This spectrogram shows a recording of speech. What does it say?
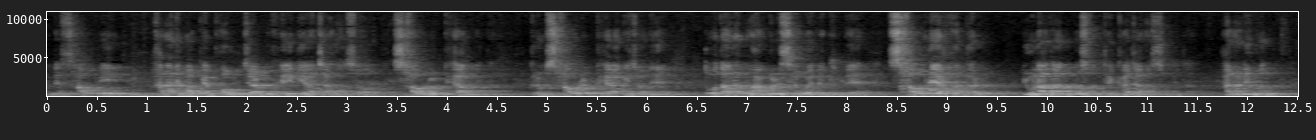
근데 사울이 하나님 앞에 범죄하고 회개하지 않아서 사울을 패합니다. 그럼 사울을 패하기 전에 또 다른 왕을 세워야 되는데 사울의 아들 요나단으로 선택하지 않았습니다. 하나님은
